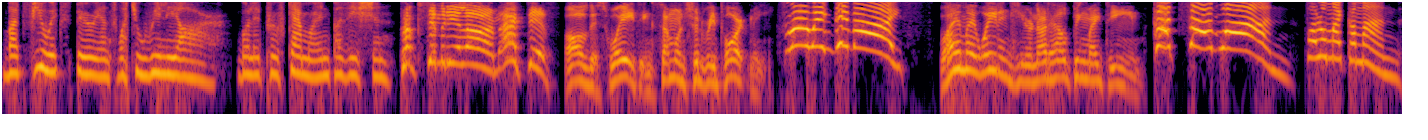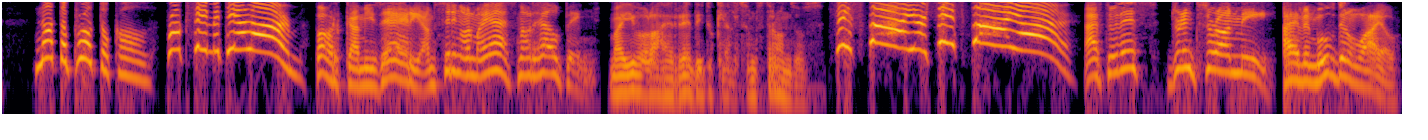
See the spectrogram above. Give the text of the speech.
but few experience what you really are. Bulletproof camera in position. Proximity alarm active! All this waiting, someone should report me. Throwing device! Why am I waiting here, not helping my team? Cut someone! Follow my command, not the protocol. Proximity alarm! Porca miseria, I'm sitting on my ass, not helping. My evil eye ready to kill some stronzos. Ceasefire! Ceasefire! After this, drinks are on me. I haven't moved in a while.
